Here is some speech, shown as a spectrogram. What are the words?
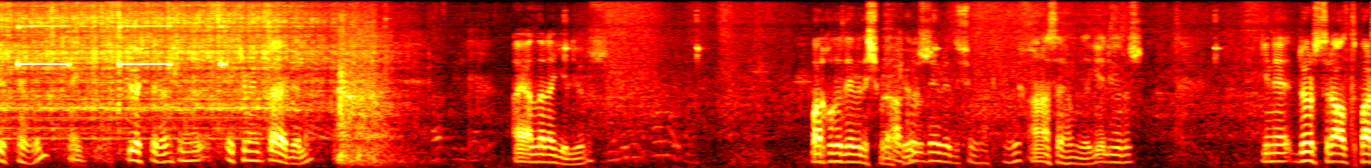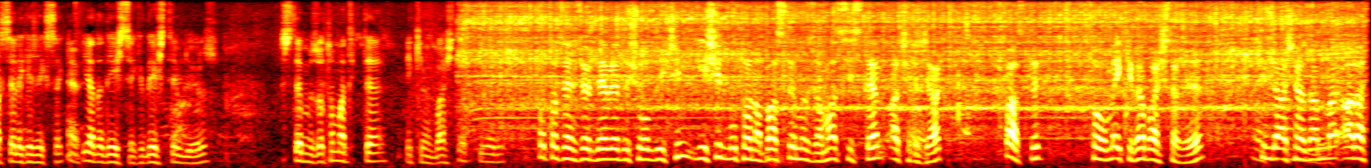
gösterelim. gösterelim. Şimdi ekimi iptal edelim. Ayarlara geliyoruz. Barkodu devre dışı bırakıyoruz. Arkada devre dışı bırakıyoruz. Ana sayfamıza geliyoruz. Yine 4 sıra 6 parsel ekeceksek Evet. ya da değiştirecek değiştirebiliyoruz. Sistemimiz otomatikte ekimi başlat diyoruz. Fotosensör devre dışı olduğu için yeşil butona bastığımız zaman sistem açılacak. Bastık. Tohum ekime başladı. Şimdi aşağıdan da araç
